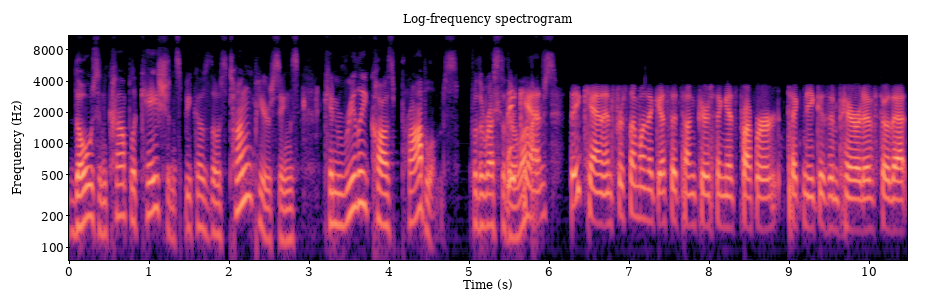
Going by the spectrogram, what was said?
those and complications? Because those tongue piercings can really cause problems for the rest of they their can. lives. They can, and for someone that gets a tongue piercing, its proper technique is imperative, so that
